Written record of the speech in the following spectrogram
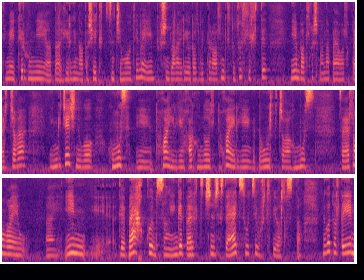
тийм ээ тэр хүний одоо хэрэг нь одоо шийдэгдсэн ч юм уу тийм ээ ийм төвшөнд байгаа иргэд бол бид нар олон нийтэд үзүүлэх хэрэгтэй ийм бодлогош манай байгууллага барьж байгаа ингэжээж нөгөө хүмүүс тухайн хэргийн хор хөнөөл тухайн хэргийн одоо үйлдэж байгаа хүмүүс за ялангуяа ийм тэг байхгүй юмсан ингээд баригдчихсан гэсэн айдас үүсийг хүртэл бий болох хэвээр. Нөгөө талд ийм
